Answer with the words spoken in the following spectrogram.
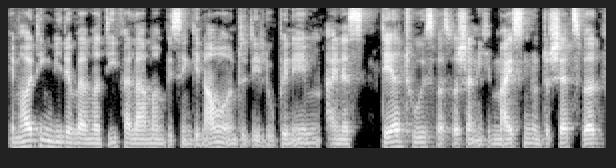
Im heutigen Video werden wir DeFi Lama ein bisschen genauer unter die Lupe nehmen. Eines der Tools, was wahrscheinlich am meisten unterschätzt wird.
